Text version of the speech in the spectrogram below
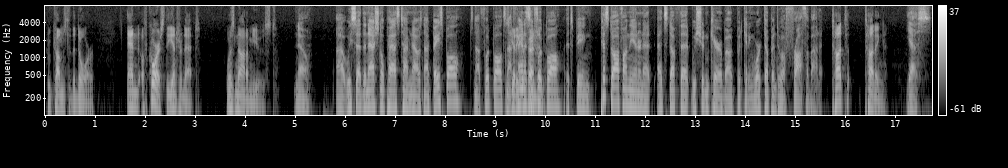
who comes to the door. And of course, the internet was not amused. No. Uh, we said the national pastime now is not baseball, it's not football, it's, not fantasy offended. football. It's being pissed off on the internet at stuff that we shouldn't care about, but getting worked up into a froth about it. Tut tutting. Yes.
